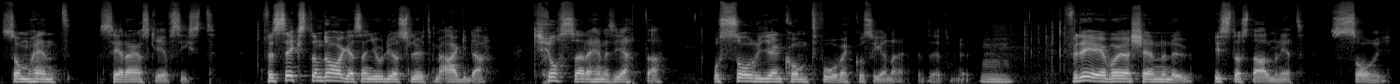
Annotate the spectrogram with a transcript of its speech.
som hänt sedan jag skrev sist. För 16 dagar sedan gjorde jag slut med Agda, krossade hennes hjärta och sorgen kom två veckor senare. Det vill säga typ nu. För det är vad jag känner nu, i största allmänhet. Sorg.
